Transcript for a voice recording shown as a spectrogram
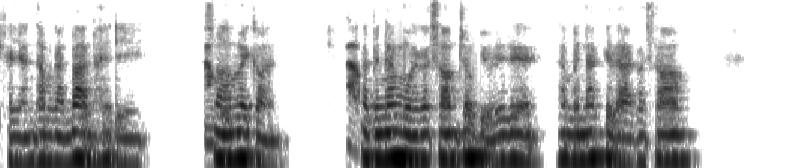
ขยันทำการบ้านให้ดีซ้อมไว้ก่อนถ้าเป็นนักมวยก็ซ้อมชกอยู่เรื่อยๆถ้าเป็นนักกีฬาก็ซ้อมท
